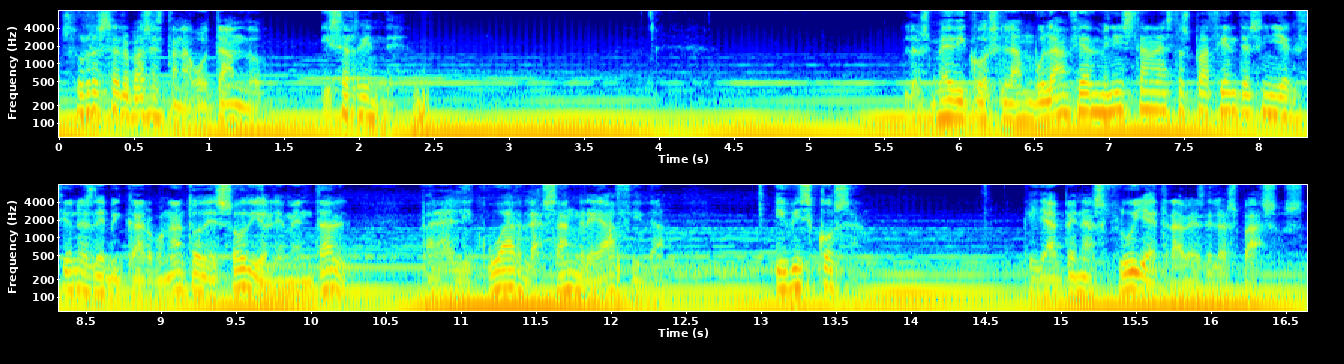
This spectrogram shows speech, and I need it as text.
Sus reservas se están agotando y se rinde. Los médicos en la ambulancia administran a estos pacientes inyecciones de bicarbonato de sodio elemental para licuar la sangre ácida y viscosa, que ya apenas fluye a través de los vasos,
